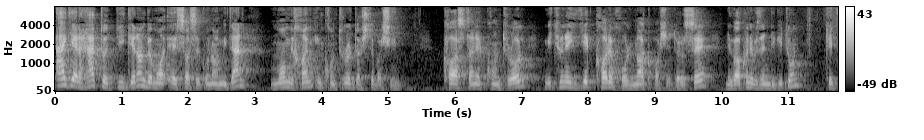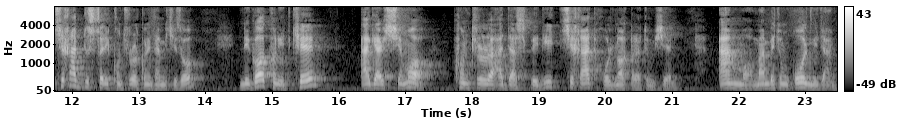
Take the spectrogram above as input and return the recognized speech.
اگر حتی دیگران به ما احساس گناه میدن ما می‌خوایم این کنترل داشته باشیم. کاستن کنترل می‌تونه یک کار هولناک باشه درسته؟ نگاه کنید به زندگیتون که چقدر دوست دارید کنترل کنید همه چیزو. نگاه کنید که اگر شما کنترل رو از دست بدید چقدر هولناک براتون میشه. اما من بهتون قول میدم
